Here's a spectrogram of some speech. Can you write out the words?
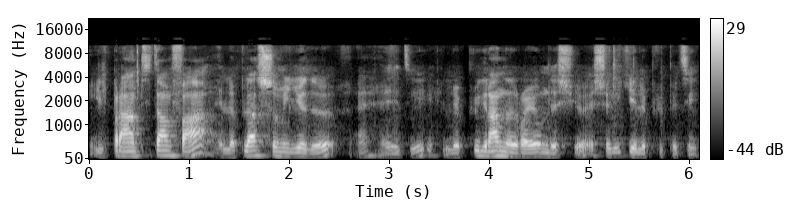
il prend un petit enfant et le place au milieu d'eux hein, et il dit le plus grand du royaume des cieux est celui qui est le plus petit.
